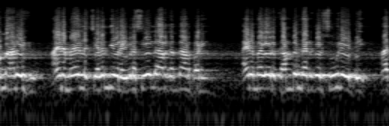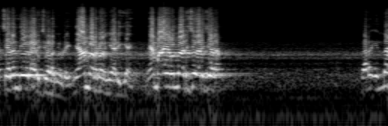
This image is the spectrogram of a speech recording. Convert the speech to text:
ഒന്ന് ആലോചിക്കൂ. അതിന് മേളിൽ ചിലന്തി വല ഇവിടെ സീലാർക്ക് എന്താണ് പണി? അതിന് മേളിൽ ഒരു കമ്പിന്റെ അടുത്ത് ഒരു ശൂല കിട്ടി ആ ചിലന്തി വല അടിച്ചു കളഞ്ഞൂടെ. ഞാൻ പറഞ്ഞോ ഇനി അടിക്കാൻ? ഞാൻ പറയാൻ ഒന്ന് അടിച്ചു കളിച്ചാലാം കാരണം ഇന്നാ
